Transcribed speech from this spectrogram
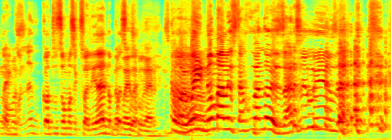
con, con tus homosexualidades, no, No puedes, puedes jugar. jugar. Es como, Ah. güey, no mames, están jugando a besarse, güey. O sea,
